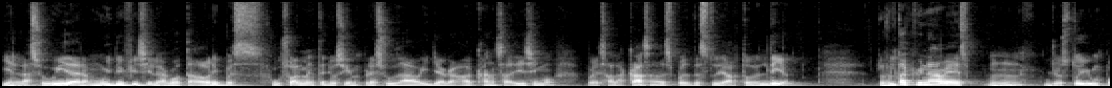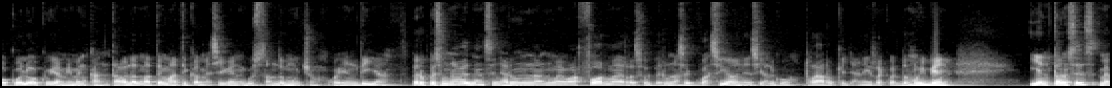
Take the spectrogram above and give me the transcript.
y en la subida era muy difícil y agotador y pues usualmente yo siempre sudaba y llegaba cansadísimo pues a la casa después de estudiar todo el día. Resulta que una vez mm, yo estoy un poco loco y a mí me encantaban las matemáticas, me siguen gustando mucho hoy en día, pero pues una vez me enseñaron una nueva forma de resolver unas ecuaciones y algo raro que ya ni recuerdo muy bien. Y entonces me,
